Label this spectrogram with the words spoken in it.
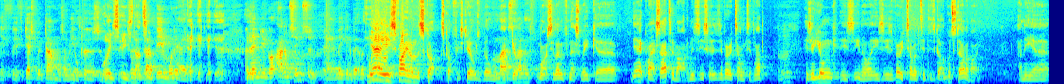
if, if Desperate Dan was a real person. Well, he's- he's- that's That'd him. be him, wouldn't it? yeah. And then you've got Adam Simpson uh, making a bit of a comeback. Yeah, he's fighting on the Scott Scott Fitzgerald's bill. On March Gil 11th. March 11th next week. Uh, yeah, quite excited about him. He's, he's, he's a very talented lad. Mm. He's a young, he's you know, he's, he's very talented. He's got a good style about him. And he, uh,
